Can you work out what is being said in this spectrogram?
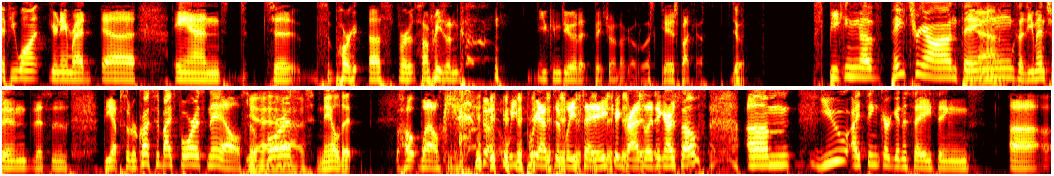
If you want your name read uh, and to support us for some reason, you can do it at patreon.com slash podcast. Do it. Speaking of Patreon things, as you mentioned, this is the episode requested by Forrest Nail. So yeah. Forrest, nailed it. well, we preemptively say congratulating ourselves. Um, you, I think, are going to say things, uh,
